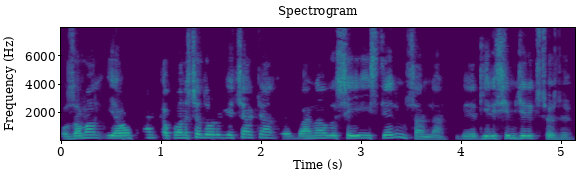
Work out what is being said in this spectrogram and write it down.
O zaman yavaştan kapanışa doğru geçerken e, Berna abla şeyi isteyelim mi senden? Bir girişimcilik sözü.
